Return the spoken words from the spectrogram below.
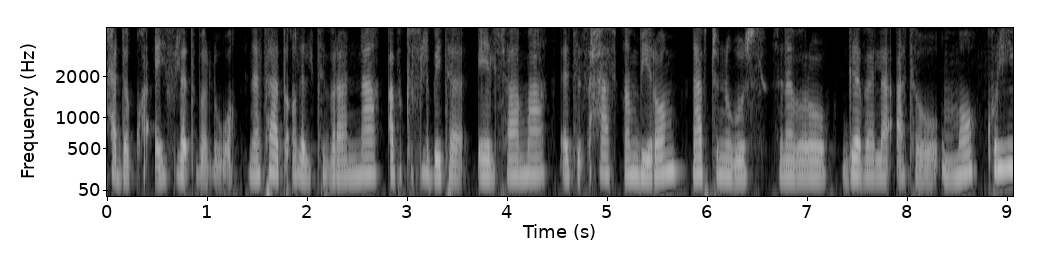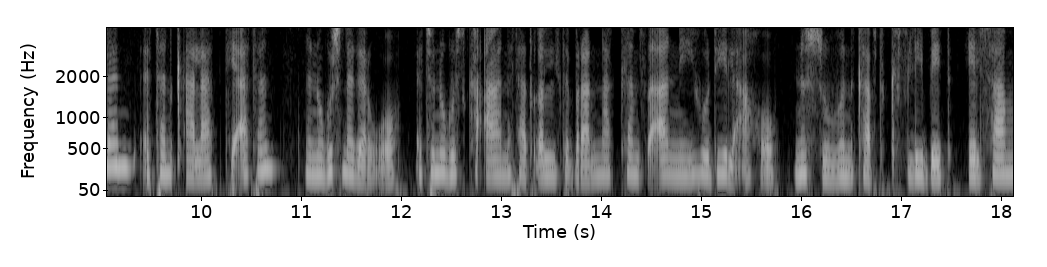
ሓደ እኳ ኣይፍለጥ በልዎ። ነታ ጥቕልልቲ ብራና ኣብ ክፍሊ ቤተ ኤልሳማ እቲ ጸሓፍ ኣንቢሮም ናብቲ ንጉስ ዝነበሮ ገበላ ኣተዉ እሞ፣ ኵለን እተን ቃላት እቲኣተን ንንጉስ ነገርዎ፣ እቲ ንጉስ ከዓ ነታ ጥቕልልቲ ብራና ከምጽኣ ንይሁዲ ለኣኾ። ንሱ እውን ካብቲ ክፍሊ ቤት ኤልሳማ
